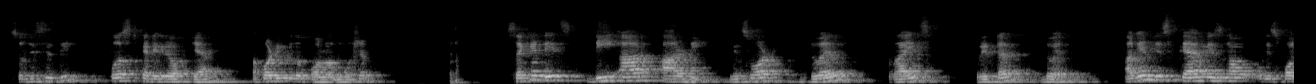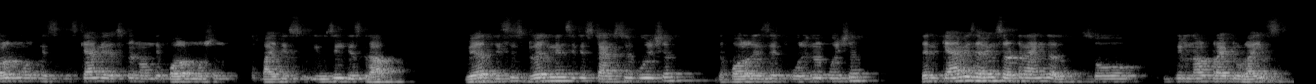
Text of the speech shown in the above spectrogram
So this is the first category of cam according to the follower motion. Second is DRRD means what? Dwell, rise, return, dwell. Again, this cam is now this follower motion. This, this cam is explained on the follower motion by this using this graph, where this is dwell means it is standstill position, the follower is at original position. Then cam is having certain angle. So it will now try to rise.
